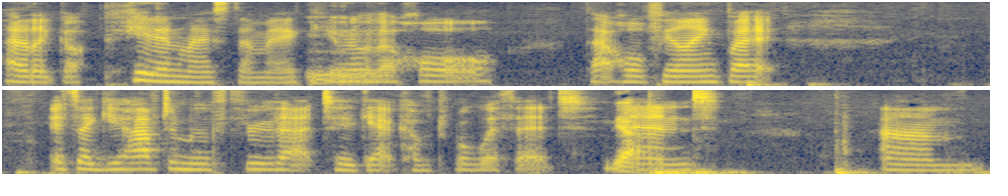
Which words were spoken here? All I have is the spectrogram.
I had like a pit in my stomach you know mm. the whole that whole feeling but it's like you have to move through that to get comfortable with it. Yeah. And um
